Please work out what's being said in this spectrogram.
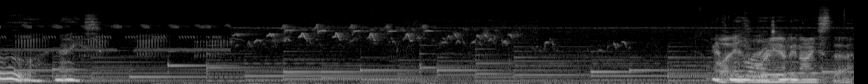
Ooh, nice. Oh, it is idea. really nice there.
